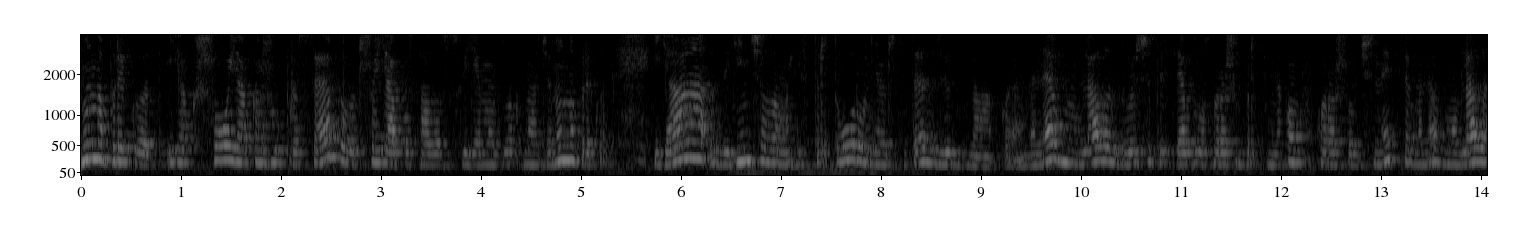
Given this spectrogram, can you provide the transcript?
Ну, наприклад, якщо я кажу про себе, от що я писала в своєму блокноті, ну, наприклад, я закінчила магістратуру університет з відзнакою. Мене вмовляли залишитися. Я була хорошим працівником, хорошою ученицею. Мене вмовляли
